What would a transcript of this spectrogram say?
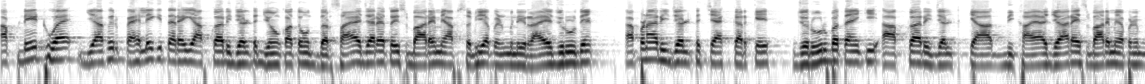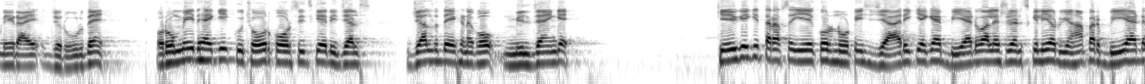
अपडेट हुआ है, या फिर पहले की तरह ही आपका रिज़ल्ट ज्यों का तो दर्शाया जा रहा है तो इस बारे में आप सभी अपनी राय ज़रूर दें। अपना रिज़ल्ट चेक करके ज़रूर बताएँ कि आपका रिज़ल्ट क्या दिखाया जा रहा है, इस बारे में अपनी अपनी राय ज़रूर दें। और उम्मीद है कि कुछ और कोर्सेज के रिजल्ट्स जल्द देखने को मिल जाएँगे। के की तरफ़ से ये एक और नोटिस जारी किया गया बीएड वाले स्टूडेंट्स के लिए और यहाँ पर बीएड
